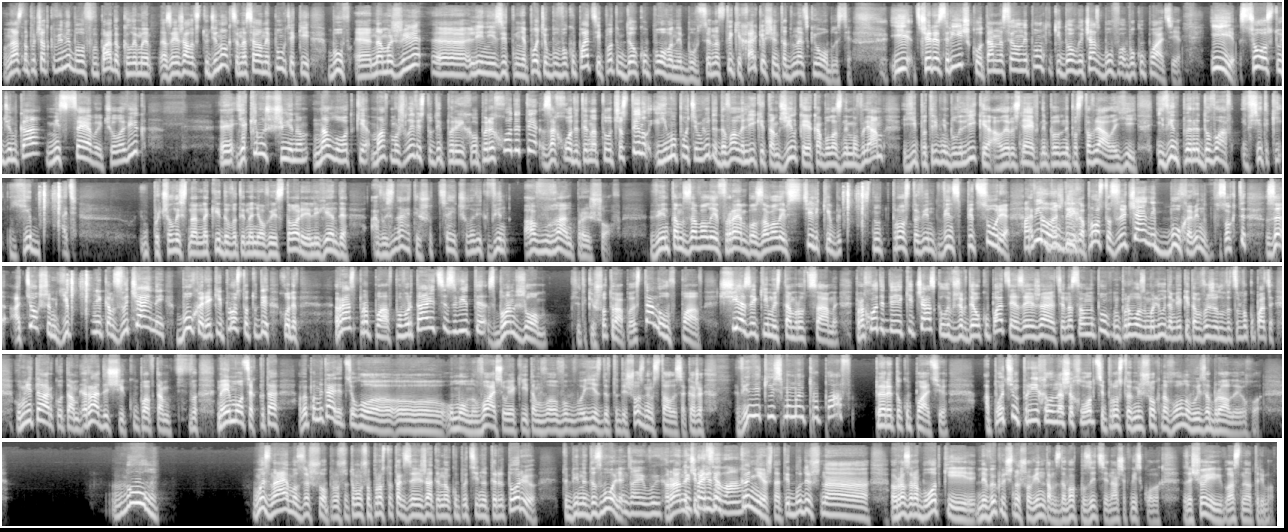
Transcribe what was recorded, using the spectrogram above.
У нас на початку війни був випадок, коли ми заїжджали в Студінок. Це населений пункт, який був е, на межі е, лінії зіткнення, потім був в окупації, потім деокупований був. Це на стикі Харківщини та Донецької області. І через річку там населений пункт, який довгий час був в окупації. І з цього студінка місцевий чоловік. Е, Якимось чином на лодці мав можливість туди переходити, заходити на ту частину, і йому потім люди давали ліки. Там жінка, яка була з немовлям, їй потрібні були ліки, але русня їх не, поставляла їй. І він передавав. І всі такі єбать. І Почали на- накидувати на нього історії, легенди. А ви знаєте, що цей чоловік він Афган пройшов. Він там завалив Рембо, завалив стільки блядь, ну просто він, він з Підсуря. А він Потужний. будига, просто звичайний бухар. Він з, окти- з отекшим єбником, звичайний бухар, який просто туди ходив. Раз пропав, повертається звідти з бланжом. Всі такі, що трапилось? Та ну впав. Ще з якимись там ровцями. Проходить деякий час, коли вже в деокупація заїжджають цей населений пункт. Ми привозимо людям, які там вижили в, в окупації, гуманітарку, там радощі, купа там в- на емоціях. Питаю: а ви пам'ятаєте цього о, умовно Васю, який там в, в, в- їздив туди? Що з ним сталося? Каже, він в якийсь момент пропав перед окупацією. А потім приїхали наші хлопці, просто мішок на голову і забрали його. Ну, ми знаємо за що. Тому що, тому що просто так заїжджати на окупаційну територію тобі не дозволять. Зайвих. Рано Ти чи пізно, звісно, ти будеш на розробці. Не виключно, що він там здавав позиції наших військових, за що і власне отримав.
